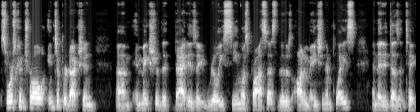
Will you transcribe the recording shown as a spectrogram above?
source control into production um, and make sure that that is a really seamless process, that there's automation in place, and that it doesn't take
